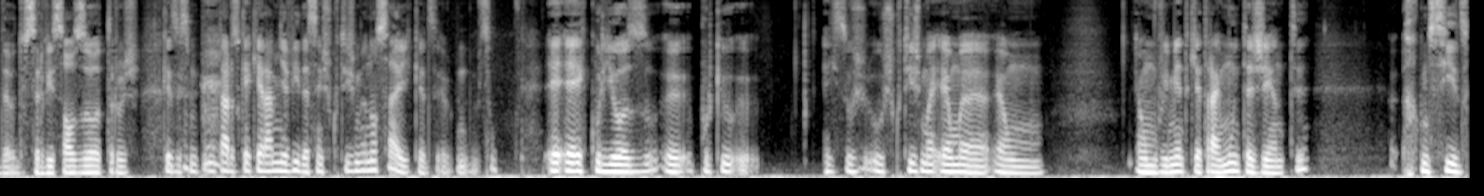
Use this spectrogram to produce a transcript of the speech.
do serviço aos outros. Quer dizer, se me perguntares o que é que era a minha vida sem escutismo, eu não sei. Quer dizer, é, é curioso eh, porque é isso, o, o escutismo é, uma, é, um, é um movimento que atrai muita gente, reconhecido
